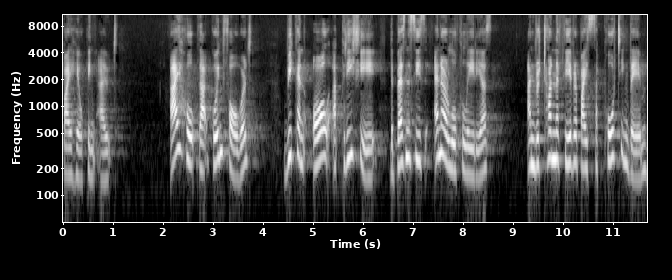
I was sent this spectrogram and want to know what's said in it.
by helping out. I hope that going forward, we can all appreciate the businesses in our local areas and return the favour by supporting them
